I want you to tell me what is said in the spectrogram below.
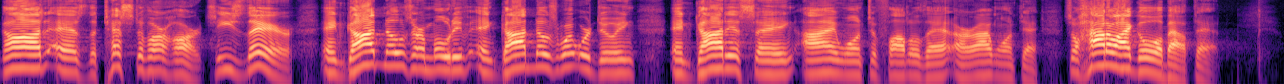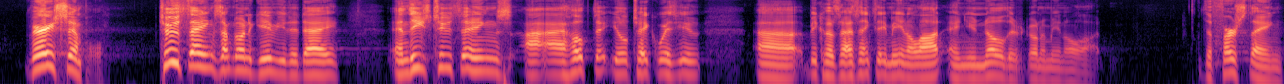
God as the test of our hearts. He's there, and God knows our motive, and God knows what we're doing, and God is saying, I want to follow that, or I want that. So, how do I go about that? Very simple. Two things I'm going to give you today. And these two things I, I hope that you'll take with you uh, because I think they mean a lot and you know they're going to mean a lot. The first thing,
